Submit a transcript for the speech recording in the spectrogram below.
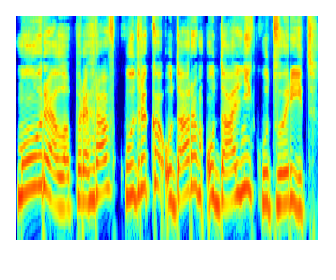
Моурело переграв Кудрика ударом у дальній кут воріт.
